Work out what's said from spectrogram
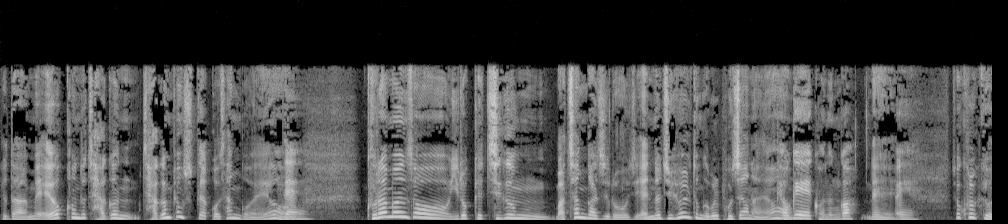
그다음에 에어컨도 작은 작은 평수대 거산 거예요. 네. 그러면서 이렇게 지금 마찬가지로 이제 에너지 효율 등급을 보잖아요. 벽에 거는 거? 네. 네. 저 그렇게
